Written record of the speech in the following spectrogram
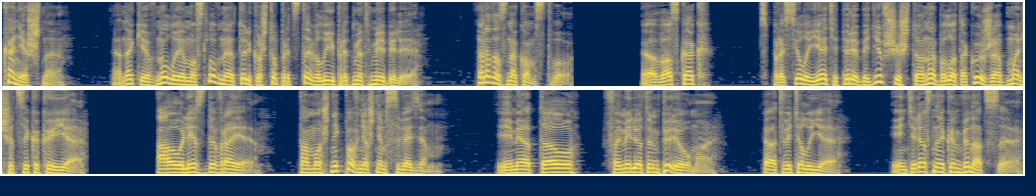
Конечно. Она кивнула ему, словно я только что представил ей предмет мебели. Рада знакомству. А вас как? — спросила я, теперь убедившись, что она была такой же обманщицей, как и я. «Аулис Деврае. Помощник по внешним связям». «Имя Тао, фамилия от Империума», — ответил я. «Интересная комбинация.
